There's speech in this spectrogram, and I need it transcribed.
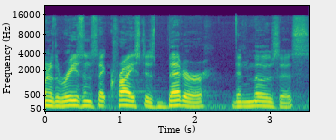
One of the reasons that Christ is better than Moses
